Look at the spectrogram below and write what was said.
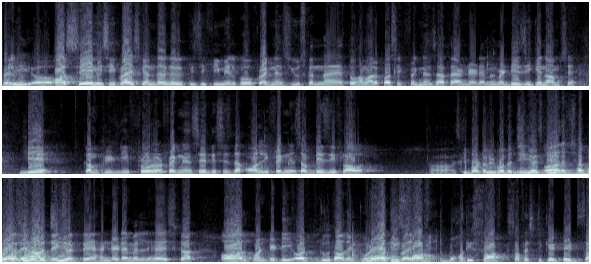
वेरी और सेम इसी प्राइस के अंदर अगर किसी फीमेल को फ्रेग्रेंस यूज़ करना है तो हमारे पास एक फ्रेग्रेंस आता है हंड्रेड एम में डेजी के नाम से। ये कंप्लीटली फ्लोरल फ्रेग्रेंस है. This is the only fragrance of daisy flower इसकी बॉटल भी बहुत अच्छी है इसकी बहुत अच्छा बॉटल है. आप देख सकते हैं हंड्रेड एम है इसका. और क्वांटिटी और टू थाउज़ेंड टू बहुत ही सॉफ्ट बहुत ही सॉफ्ट सोफिस्टिकेटेड सा।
